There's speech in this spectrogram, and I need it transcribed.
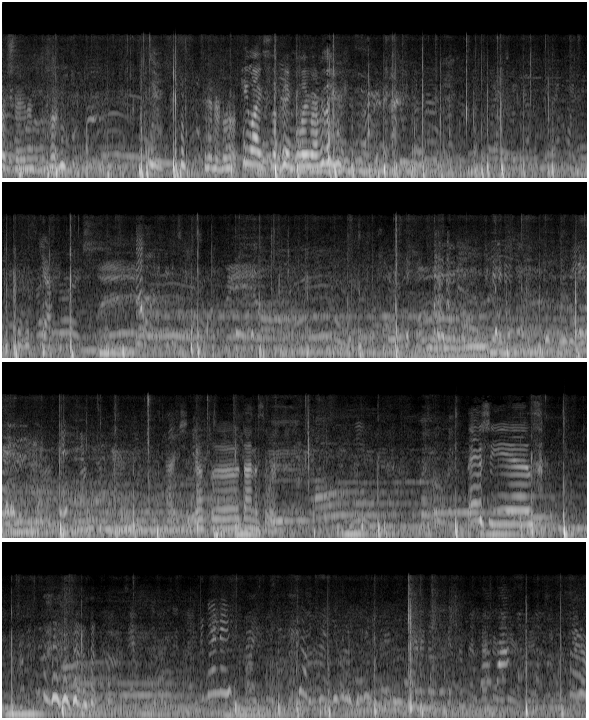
Look. Look. Look. He likes the big blue over there.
